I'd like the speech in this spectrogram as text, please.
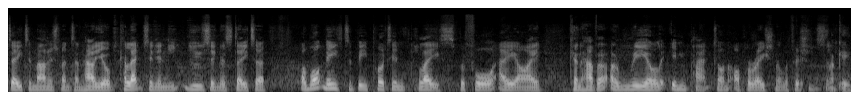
data management and how you're collecting and using this data? And what needs to be put in place before AI can have a, a real impact on operational efficiency? Okay.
